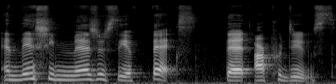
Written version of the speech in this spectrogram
and then she measures the effects that are produced.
